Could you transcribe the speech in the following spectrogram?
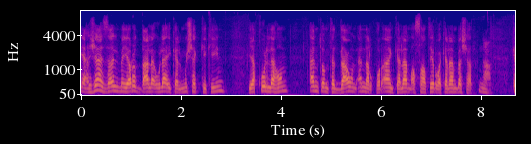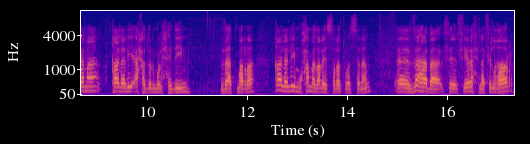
إعجاز علمي يرد على أولئك المشككين يقول لهم أنتم تدعون أن القرآن كلام أساطير وكلام بشر. نعم. كما قال لي أحد الملحدين ذات مرة قال لي محمد عليه الصلاة والسلام آه، ذهب في, في رحلة في الغار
